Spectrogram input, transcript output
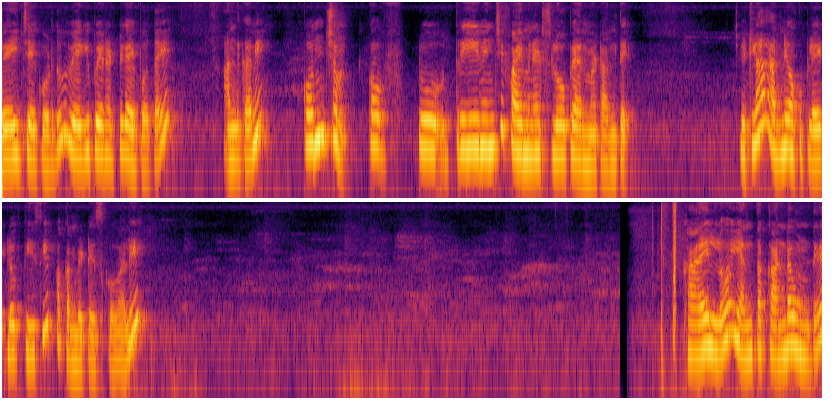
వేయించేయకూడదు వేగిపోయినట్టుగా అయిపోతాయి. అందుకని కొంచెం ఒక టూ త్రీ నుంచి ఫైవ్ మినిట్స్ లోపే అనమాట అంతే. ఇట్లా అన్నీ ఒక ప్లేట్లోకి తీసి పక్కన పెట్టేసుకోవాలి. కాయల్లో ఎంత కండ ఉంటే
